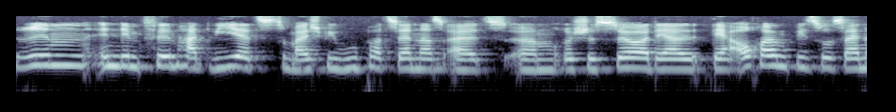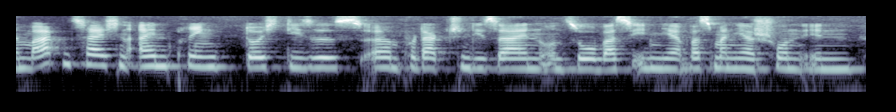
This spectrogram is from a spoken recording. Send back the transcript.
in dem Film hat, wie jetzt zum Beispiel Rupert Sanders als ähm, Regisseur, der, der auch irgendwie so seine Markenzeichen einbringt durch dieses ähm, Production Design und so, was ihn ja, was man ja schon in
